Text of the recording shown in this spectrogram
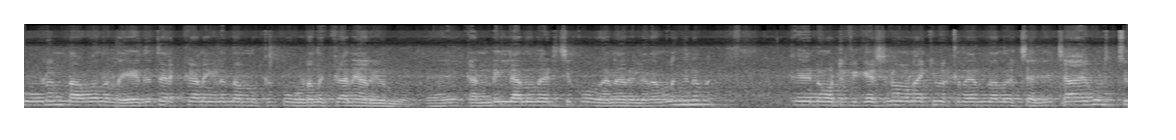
കൂടെ ഉണ്ടാവുക ഏത് തിരക്കാണെങ്കിലും നമുക്ക് കൂടെ നിൽക്കാനേ അറിയുള്ളൂ. കണ്ടില്ല എന്ന് അടിച്ച് പോകാനറിയില്ല. നമ്മളിങ്ങനെ നോട്ടിഫിക്കേഷൻ ഓണാക്കി വെക്കുന്നത് എന്താണെന്ന് വെച്ചാൽ ചായ കുടിച്ചു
